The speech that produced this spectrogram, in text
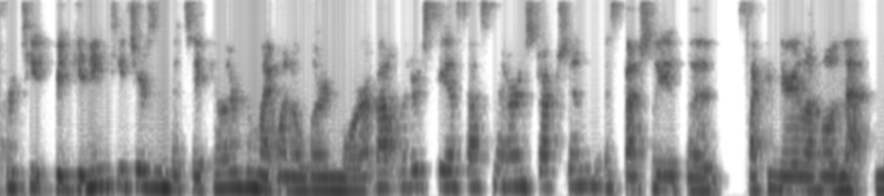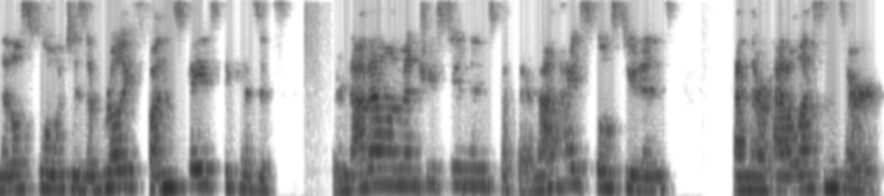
for te beginning teachers in particular who might want to learn more about literacy assessment or instruction, especially at the secondary level and that middle school, which is a really fun space because it's they're not elementary students, but they're not high school students, and their adolescents are.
